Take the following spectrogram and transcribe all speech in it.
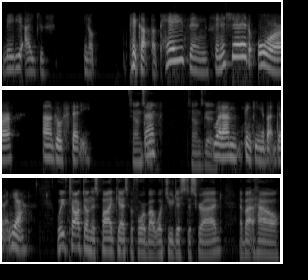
Maybe I just, you know, pick up a pace and finish it, or uh, go steady. Sounds That's good. Sounds good. what I'm thinking about doing. Yeah. We've talked on this podcast before about what you just described, about how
